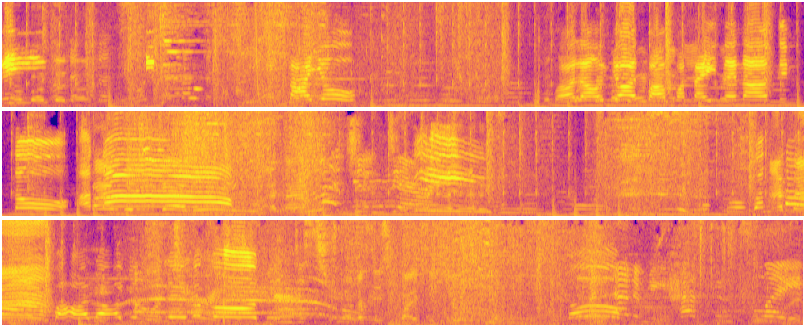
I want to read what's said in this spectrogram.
Ano. Tayo. Bahala ko dyan, papatay na natin to. Ka. Atak. Legendary! Bubugan tayo. Bahala ka dyan sila na God. Tapos si Spicy slain!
